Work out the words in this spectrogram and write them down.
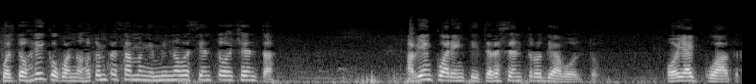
Puerto Rico, cuando nosotros empezamos en 1980, habían 43 centros de aborto. Hoy hay 4.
